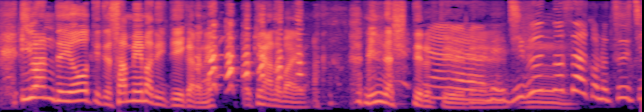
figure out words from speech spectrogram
言わんでよって言って3名まで言っていいからね沖縄の場合は。みんな知ってるっていうだからね自分のさ、この通知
